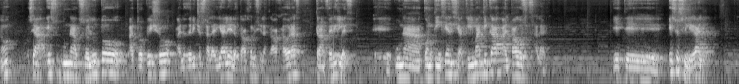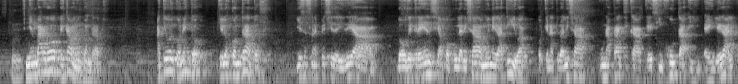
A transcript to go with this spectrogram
¿no? O sea, es un absoluto atropello a los derechos salariales de los trabajadores y las trabajadoras transferirles eh, una contingencia climática al pago de su salario. Este, eso es ilegal. Sin embargo, estaba en un contrato. ¿A qué voy con esto? Que los contratos, y esa es una especie de idea o de creencia popularizada muy negativa, porque naturaliza una práctica que es injusta e ilegal,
